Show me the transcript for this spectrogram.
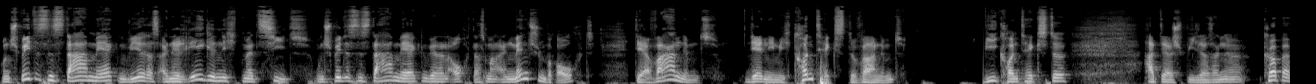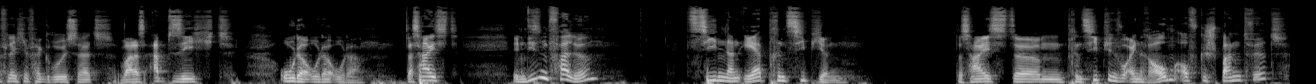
Und spätestens da merken wir, dass eine Regel nicht mehr zieht. Und spätestens da merken wir dann auch, dass man einen Menschen braucht, der wahrnimmt, der nämlich Kontexte wahrnimmt. Wie Kontexte? Hat der Spieler seine Körperfläche vergrößert? War das Absicht? Oder, oder, oder. Das heißt, in diesem Falle ziehen dann eher Prinzipien. Das heißt, ähm, Prinzipien, wo ein Raum aufgespannt wird.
